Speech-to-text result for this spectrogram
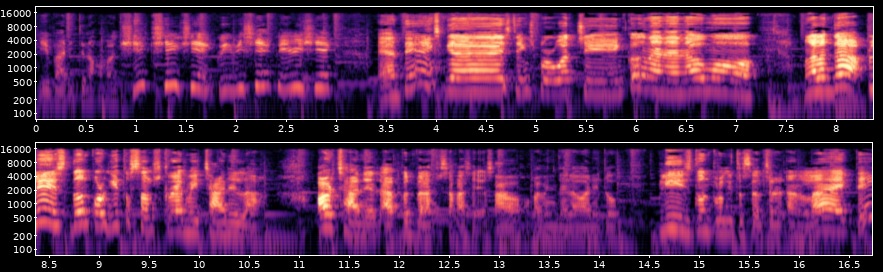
Diba? Dito na ako mag-shake, shake, shake, baby shake, baby shake. Ayan, thanks guys. Thanks for watching. Kung nananaw mo. Mga langga, please don't forget to subscribe my channel ah. Our channel, akon pala to sa kasay asawa ko. Kaming dalawa nito. Please don't forget to subscribe and like. Thank.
